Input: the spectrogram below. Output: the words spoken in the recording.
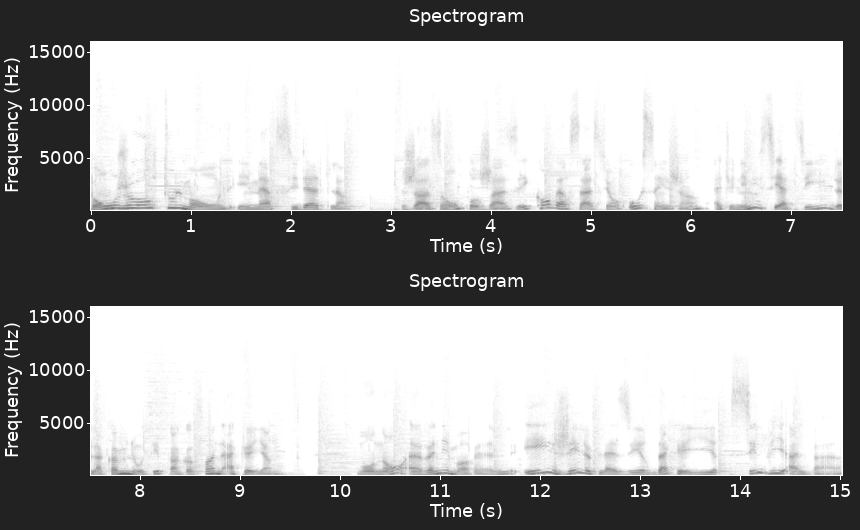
Bonjour tout le monde et merci d'être là. Jason pour jaser Conversation au Saint-Jean est une initiative de la communauté francophone accueillante. Mon nom est René Morel et j'ai le plaisir d'accueillir Sylvie Albert.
